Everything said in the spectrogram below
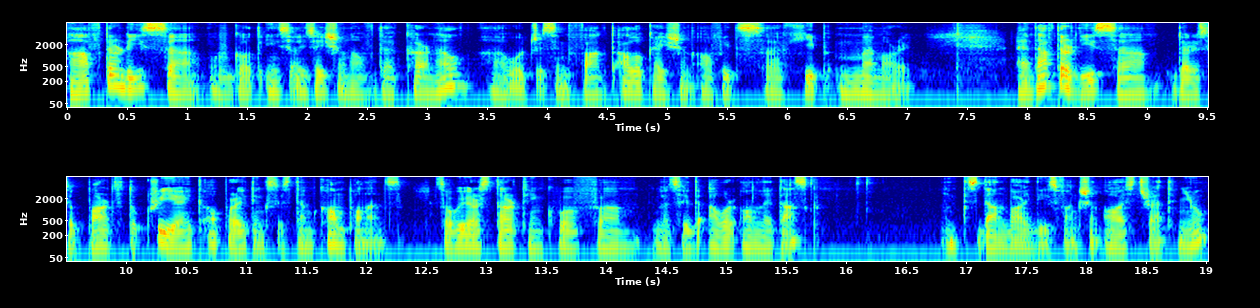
After this, uh, we've got initialization of the kernel, uh, which is in fact allocation of its uh, heap memory. And after this, uh, there is a part to create operating system components. So we are starting with, um, let's say, the our only task. It's done by this function os_thread new.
